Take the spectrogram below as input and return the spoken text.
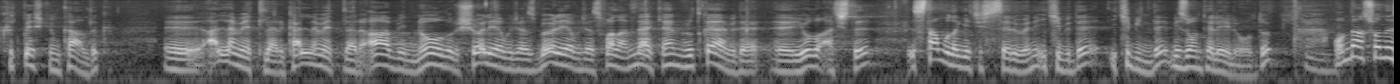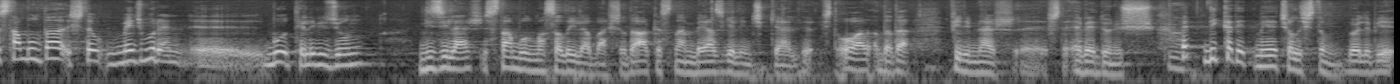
45 gün kaldık. E, allametler, kallametler abi ne olur şöyle yapacağız, böyle yapacağız falan derken Rutkay abi de e, yolu açtı. İstanbul'a geçiş serüveni 2000'de 2000'de Vizontele ile oldu. Ondan sonra İstanbul'da işte mecburen e, bu televizyon diziler İstanbul masalıyla başladı. Arkasından Beyaz Gelincik geldi. İşte o arada da filmler e, işte eve dönüş. Hep dikkat etmeye çalıştım. Böyle bir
